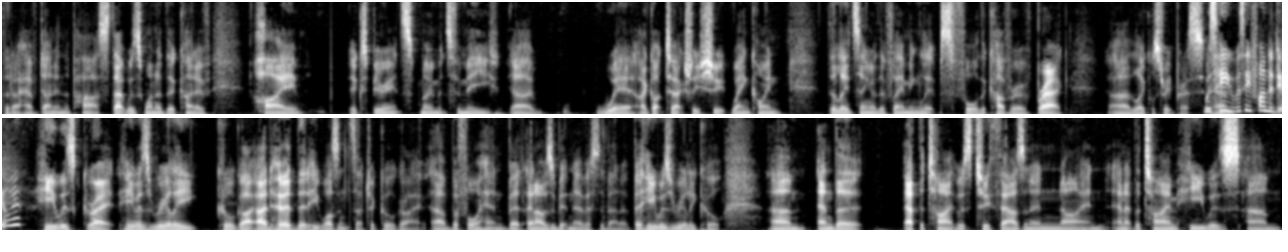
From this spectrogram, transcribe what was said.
that I have done in the past. That was one of the kind of high experience moments for me, uh, where I got to actually shoot Wayne Coyne, the lead singer of the Flaming Lips, for the cover of Brag, uh, local street press. Was he Um, was he fun to deal with? he was great. He was really cool guy. I'd heard that he wasn't such a cool guy uh, beforehand, but and I was a bit nervous about it. But he was really cool. Um, and the at the time it was 2009, and at the time he was. Um,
